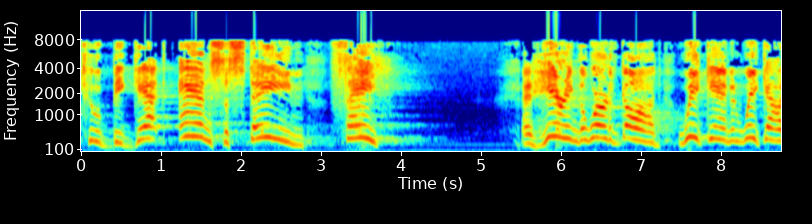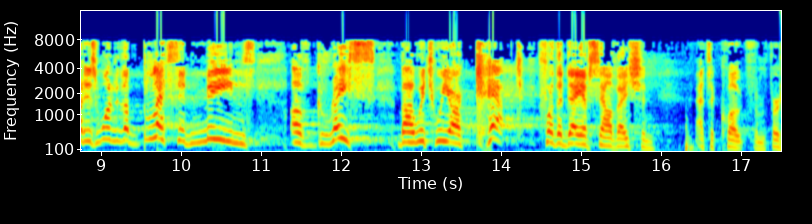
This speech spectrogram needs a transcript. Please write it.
to beget and sustain faith. And hearing the Word of God week in and week out is one of the blessed means of grace by which we are kept for the day of salvation. That's a quote from 1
